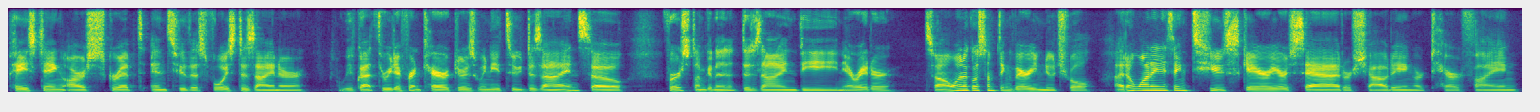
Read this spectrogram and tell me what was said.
pasting our script into this voice designer. We've got three different characters we need to design. So, first, I'm going to design the narrator. So, I want to go something very neutral. I don't want anything too scary or sad or shouting or terrifying.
